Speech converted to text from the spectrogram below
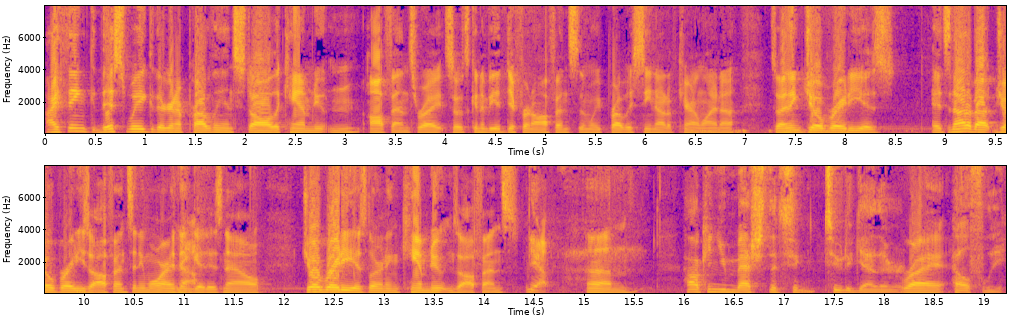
I think this week they're going to probably install the Cam Newton offense, right? So it's going to be a different offense than we've probably seen out of Carolina. So I think Joe Brady is. It's not about Joe Brady's offense anymore. I think No. it is now. Joe Brady is learning Cam Newton's offense. Yeah. Um, How can you mesh the t- two together right. healthily?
